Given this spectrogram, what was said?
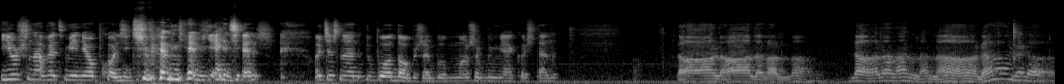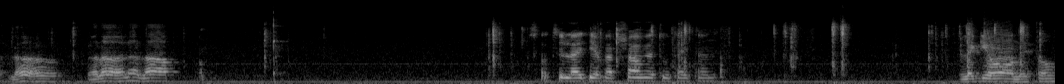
Już nawet mnie nie obchodzi, czy we mnie wiedziesz. Chociaż nawet by było dobrze, bo może bym jakoś ten... La la la la la. La la la la la la la la la la la la Co ty legie Warszawy tutaj ten... Legiony to...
